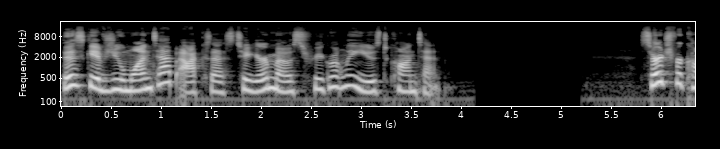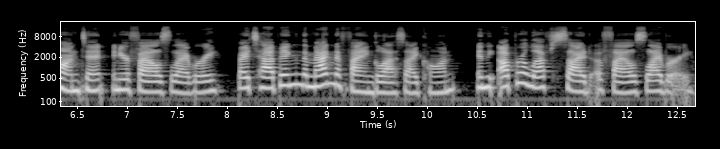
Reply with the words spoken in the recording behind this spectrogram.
This gives you one-tap access to your most frequently used content. Search for content in your Files library by tapping the magnifying glass icon in the upper left side of Files Library.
